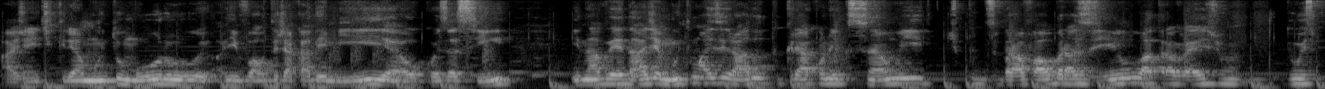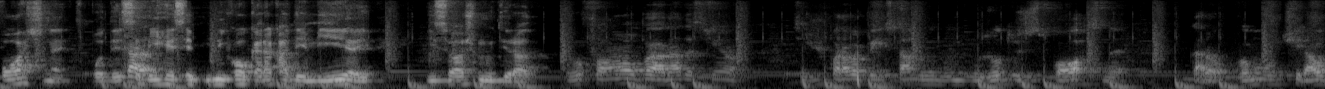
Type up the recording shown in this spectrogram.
A gente cria muito muro em volta de academia ou coisa assim. E na verdade é muito mais irado tu criar conexão e, tipo, desbravar o Brasil através de um- do esporte, né? Poder Cara- ser bem recebido em qualquer academia. e Isso eu acho muito irado. Eu vou falar uma parada assim, ó. Se a gente parar pra pensar no- no- nos outros esportes, né? Cara, vamos tirar o.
